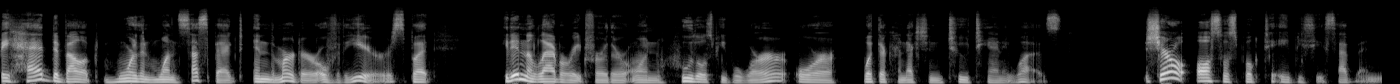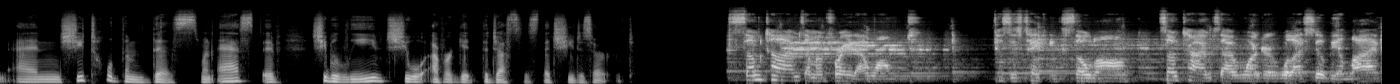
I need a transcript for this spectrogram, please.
they had developed more than one suspect in the murder over the years, but he didn't elaborate further on who those people were or what their connection to Tiane was. Cheryl also spoke to ABC7, and she told them this when asked if she believed she will ever get the justice that she deserved. Sometimes I'm afraid I won't because it's taking so long. Sometimes I wonder, will I still be alive?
